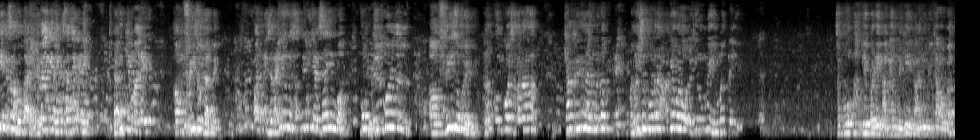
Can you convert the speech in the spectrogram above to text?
ये ऐसा होता है देखा है कि नहीं, सच है कि नहीं? डर के मारे हम फ्रीज हो जाते और इसराइलियों के साथ भी ऐसा ही हुआ। वो बिल्कुल फ्रीज हो गए। ना? उनको ऐसा लग रहा था, क्या करें यार मतलब परमेश्वर बोल रहा है, आगे बढ़ो, लेकिन उनमें हिम्मत नहीं है। जब वो आगे बढ़े, आगे हम देखेंगे कहानी में क्या होगा।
